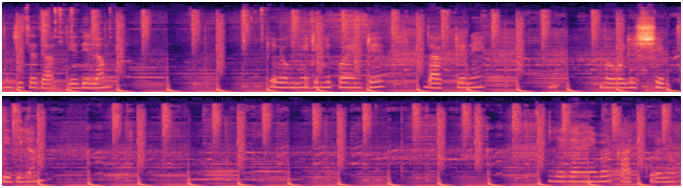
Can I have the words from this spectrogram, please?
ইঞ্চিতে দাগ দিয়ে দিলাম এবং মিডিল পয়েন্টে দাগ টেনে বগলের শেপ দিয়ে দিলাম। এটাকে আমি এবার কাট করে নেব।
